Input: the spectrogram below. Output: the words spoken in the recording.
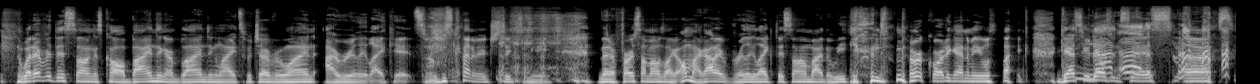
whatever this song is called, Binding or Blinding Lights, whichever one, I really like it. So it was kind of interesting to me that the first time I was like, oh my God, I really like this song by the Weeknd. the recording enemy was like, guess who Not doesn't, us. sis? Us.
